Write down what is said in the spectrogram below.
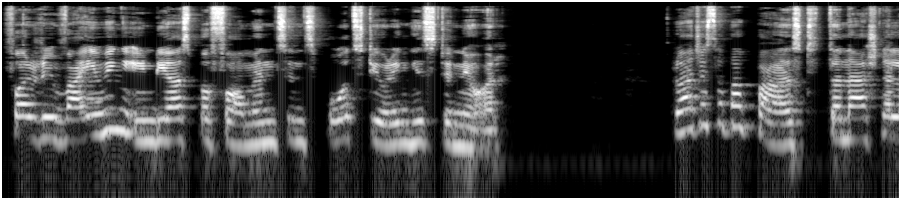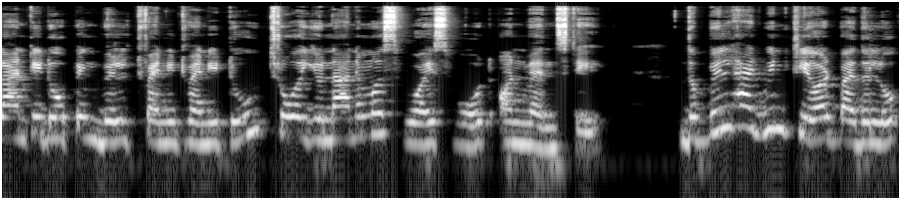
for reviving India's performance in sports during his tenure. Rajya Sabha passed the National Anti-Doping Bill 2022 through a unanimous voice vote on Wednesday. The bill had been cleared by the Lok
